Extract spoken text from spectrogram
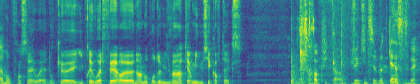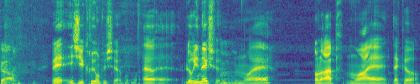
Ah bon? Français, ouais. Donc euh, ils prévoient de faire euh, normalement pour 2020 un Terminus et Cortex. Oh putain. Je quitte ce podcast. D'accord. Et, et j'y ai cru en plus, je fais, ah bon? Euh, euh, Le remake, je fais Hmm. ouais. Dans le rap, ouais, d'accord.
